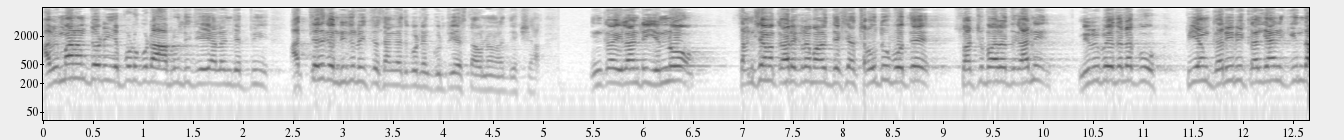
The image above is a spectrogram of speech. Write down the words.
అభిమానంతో ఎప్పుడు కూడా అభివృద్ధి చేయాలని చెప్పి అత్యధిక నిధులు ఇచ్చే సంగతి కూడా నేను గుర్తు చేస్తా ఉన్నాను అధ్యక్ష. ఇంకా ఇలాంటి ఎన్నో సంక్షేమ కార్యక్రమాలు అధ్యక్ష చదువుతూ పోతే స్వచ్ఛ భారత్ కానీ నిరుపేదలకు పిఎం గరీబీ కళ్యాణ్ కింద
